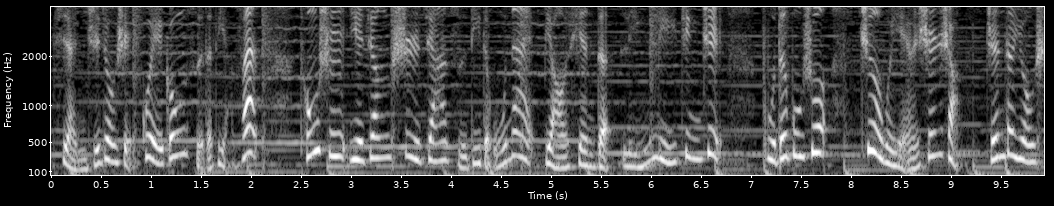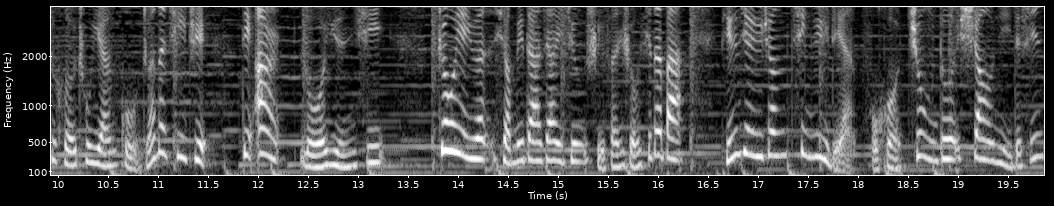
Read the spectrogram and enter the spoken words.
简直就是贵公子的典范，同时也将世家子弟的无奈表现得淋漓尽致。不得不说，这位演员身上真的有适合出演古装的气质。第二，罗云熙。这位演员想必大家已经十分熟悉了吧？凭借一张禁欲脸，俘获众多少女的心。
